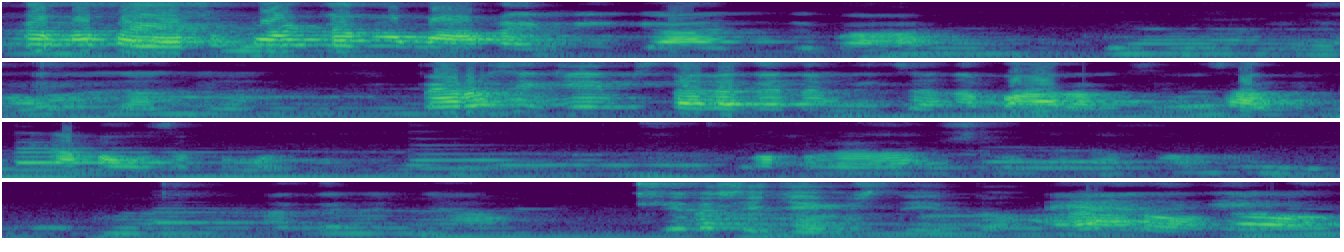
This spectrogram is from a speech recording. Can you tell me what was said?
Ka masaya, support lang ang mga kaibigan, di ba? Ganun lang yun. Pero si James talaga na minsan na parang sinasabi, kinakausap ko. Bakla, sure ka na ba? Ah, ganun niya. Sino si James dito? Ayan, si James.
